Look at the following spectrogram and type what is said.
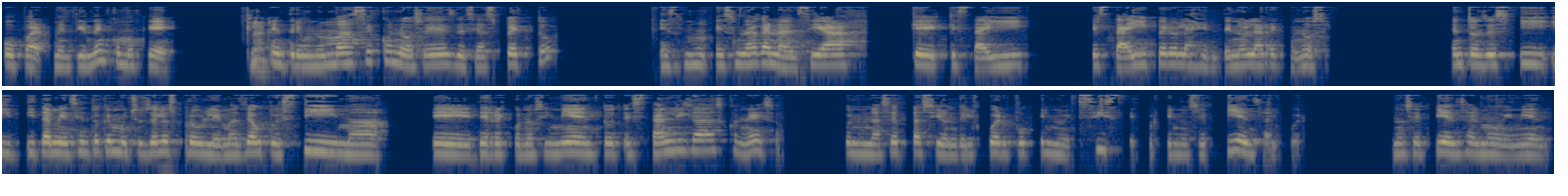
o para, ¿me entienden? Como que entre uno más se conoce desde ese aspecto, es, es una ganancia que, que está ahí, que está ahí, pero la gente no la reconoce. Entonces, y, y, también siento que muchos de los problemas de autoestima, eh, de reconocimiento, están ligadas con eso, con una aceptación del cuerpo que no existe, porque no se piensa el cuerpo, no se piensa el movimiento.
